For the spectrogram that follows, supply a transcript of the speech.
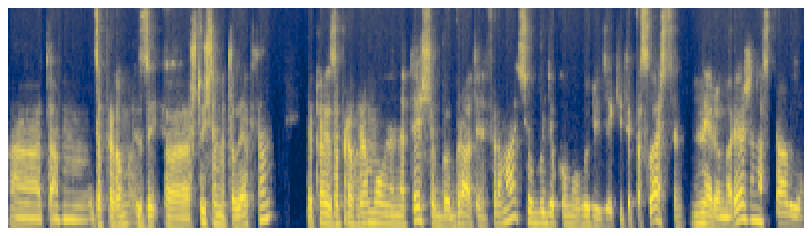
а, там запрограм... з а, штучним інтелектом, яка запрограмована на те, щоб брати інформацію в будь-якому вигляді, який ти посилаєш. Це нейромережа насправді.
